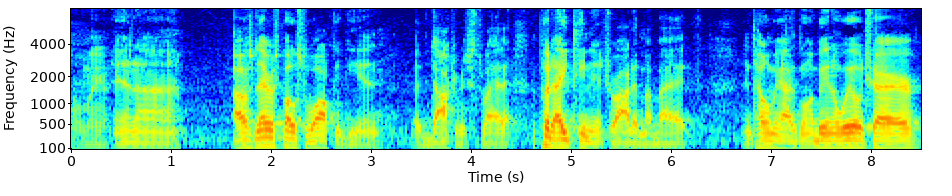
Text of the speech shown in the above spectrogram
Oh man. And uh, I was never supposed to walk again. The doctor was flat out. I put an 18 inch rod in my back and told me I was going to be in a wheelchair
